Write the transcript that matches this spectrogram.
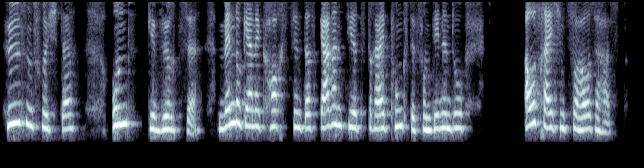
Hülsenfrüchte und Gewürze. Wenn du gerne kochst, sind das garantiert drei Punkte, von denen du ausreichend zu Hause hast.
